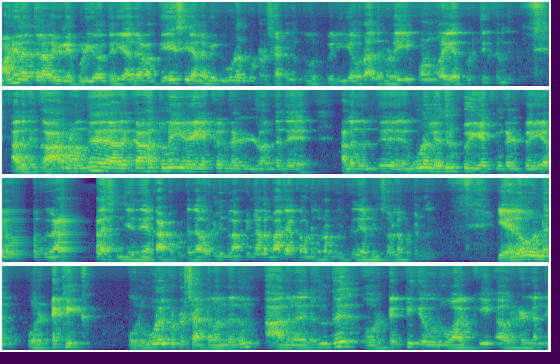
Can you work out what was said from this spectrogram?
மாநிலத்தில் அளவில் எப்படியோ தெரியாது. ஆனால் தேசிய அளவில் ஊழல் குற்றச்சாட்டுங்கிறது ஒரு பெரிய ஒரு அதிர்வலையை போன முறை ஏற்படுத்தியிருக்கிறது. அதுக்கு காரணம் வந்து அதுக்காக துணை இயக்கங்கள் வந்தது. அல்லது வந்து ஊழல் எதிர்ப்பு இயக்கங்கள் பெரிய அளவுக்கு வேலை செஞ்சது காட்டப்பட்டது. அவர்களுக்கெல்லாம் பின்னால பாஜகவோட தொடர்பு இருக்குது அப்படின்னு சொல்லப்பட்டிருந்தது. ஏதோ ஒண்ணு ஒரு டெக்னிக் ஒரு ஊழல் குற்றச்சாட்டு வந்ததும் அதுல இருந்து ஒரு டெக்னிக்கை உருவாக்கி அவர்கள் அந்த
